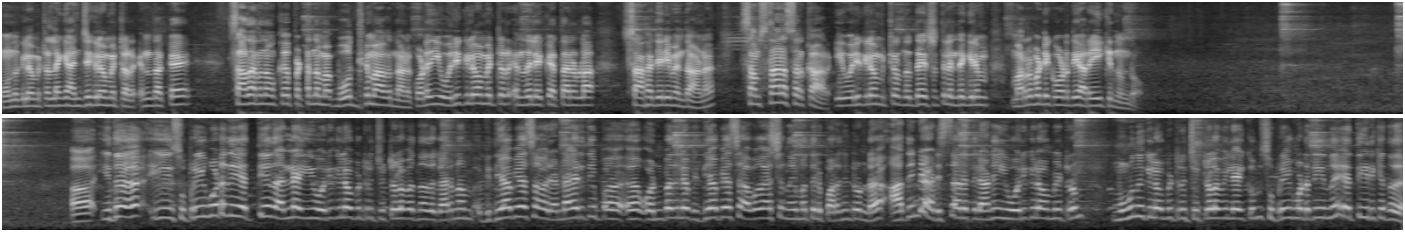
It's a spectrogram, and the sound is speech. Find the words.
മൂന്ന് കിലോമീറ്റർ അല്ലെങ്കിൽ അഞ്ച് കിലോമീറ്റർ എന്നതൊക്കെ സാധാരണ നമുക്ക് പെട്ടെന്ന് ബോധ്യമാകുന്നതാണ്. കോടതി ഒരു കിലോമീറ്റർ എന്നതിലേക്ക് എത്താനുള്ള സാഹചര്യം എന്താണ്? സംസ്ഥാന സർക്കാർ ഈ ഒരു കിലോമീറ്റർ നിർദ്ദേശത്തിൽ എന്തെങ്കിലും മറുപടി കോടതി അറിയിക്കുന്നുണ്ടോ ആ, ഇത് ഈ സുപ്രീം കോടതി എത്തിയതല്ല ഈ ഒരു കിലോമീറ്റർ ചുറ്റളവ് എന്നത്. കാരണം വിദ്യാഭ്യാസ രണ്ടായിരത്തി ഒൻപതിലെ വിദ്യാഭ്യാസ അവകാശ നിയമത്തിൽ പറഞ്ഞിട്ടുണ്ട്. അതിന്റെ അടിസ്ഥാനത്തിലാണ് ഈ ഒരു കിലോമീറ്ററും മൂന്ന് കിലോമീറ്റർ ചുറ്റളവിലേക്കും സുപ്രീം കോടതി ഇന്ന് എത്തിയിരിക്കുന്നത്.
